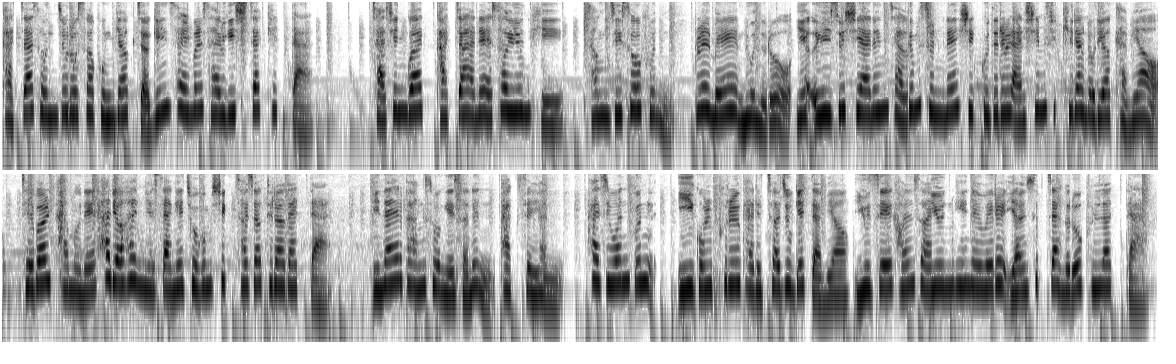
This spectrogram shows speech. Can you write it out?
가짜 손주로서 본격적인 삶을 살기 시작했다. 자신과 가짜 아내 서윤희, 정지소 분을 매 눈으로 예의주시하는 자금순내 식구들을 안심시키려 노력하며 재벌 가문의 화려한 일상에 조금씩 젖어 들어갔다. 이날 방송에서는 박세현, 하지원 분, 이 골프를 가르쳐 주겠다며 유재헌 서윤희 내외를 연습장으로 불렀다.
